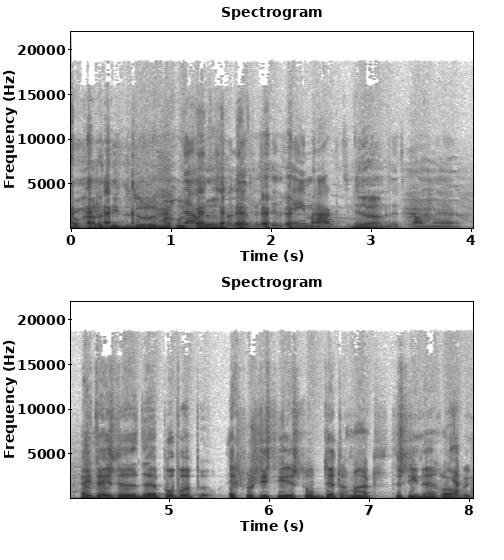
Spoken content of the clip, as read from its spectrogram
zo gaat het niet natuurlijk, maar goed. nou, het is eh, wel leuk dat je er één maakt. Ja. Het kan, eh, hey, deze de pop-up expositie is tot 30 maart te zien, hè, geloof ik.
